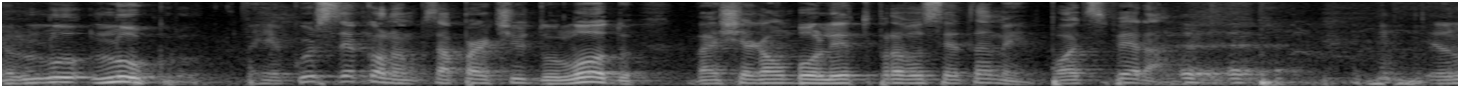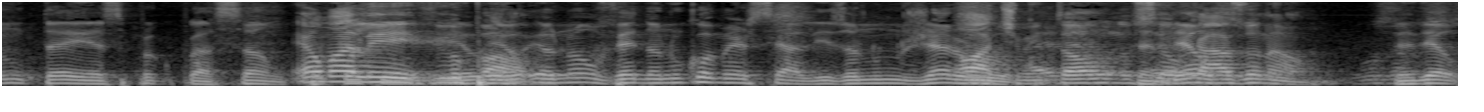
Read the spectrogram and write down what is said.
é, lu- lucro, recursos econômicos a partir do lodo, vai chegar um boleto para você também. Pode esperar. Eu não tenho essa preocupação. É uma lei, assim, viu, eu, Paulo? Eu, eu não vendo, eu não comercializo, eu não gero Ótimo, lucro. então no seu Entendeu? caso não. Entendeu?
